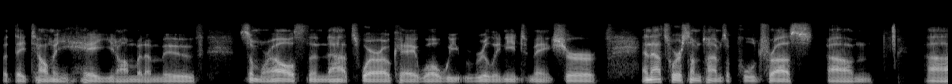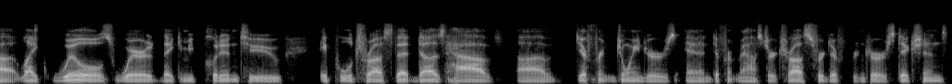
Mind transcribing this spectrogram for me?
but they tell me, hey, you know, I'm going to move somewhere else, then that's where, okay, well, we really need to make sure. And that's where sometimes a pool trust, um, uh, like Will's, where they can be put into a pool trust that does have uh, different joinders and different master trusts for different jurisdictions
